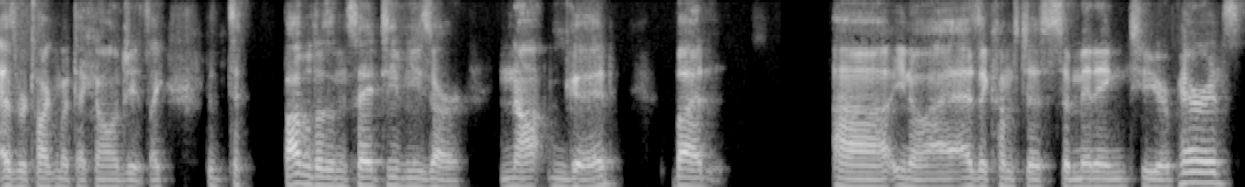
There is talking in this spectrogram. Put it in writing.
as we're talking about technology, it's like the t- Bible doesn't say TVs are not good, but uh, you know, as it comes to submitting to your parents,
